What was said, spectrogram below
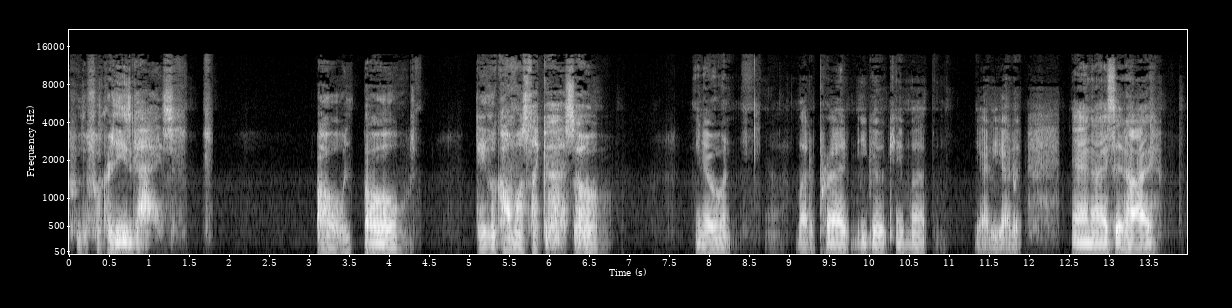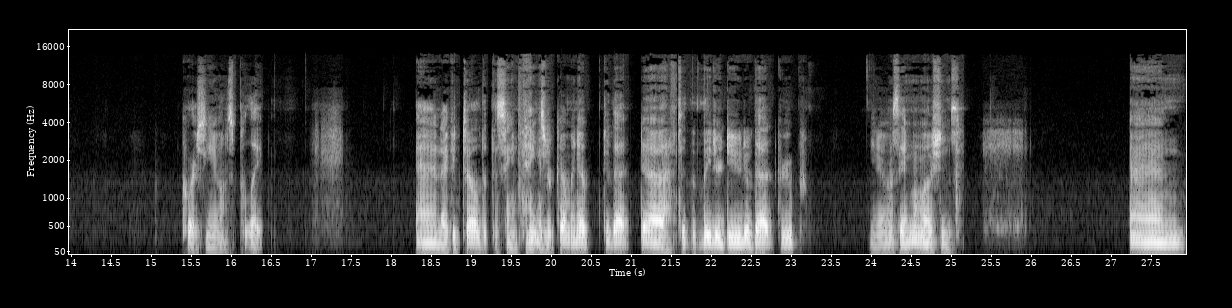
Who the fuck are these guys? Oh, oh, they look almost like us. Oh, you know, and a lot of pride and ego came up, yada yada. And I said hi. Of course, you know, it's polite. And I could tell that the same things were coming up to that, uh, to the leader dude of that group. You know, same emotions. And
